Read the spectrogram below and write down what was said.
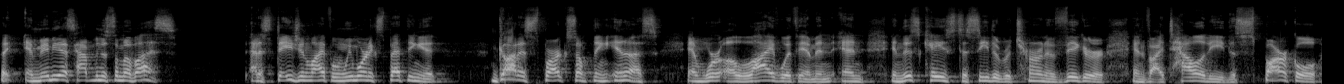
Like, and maybe that's happened to some of us at a stage in life when we weren't expecting it. God has sparked something in us and we're alive with him. And, and in this case, to see the return of vigor and vitality, the sparkle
